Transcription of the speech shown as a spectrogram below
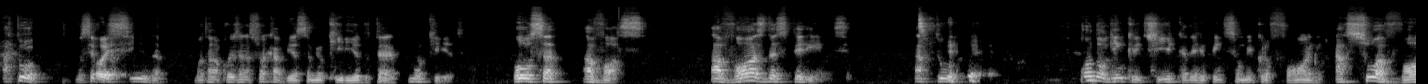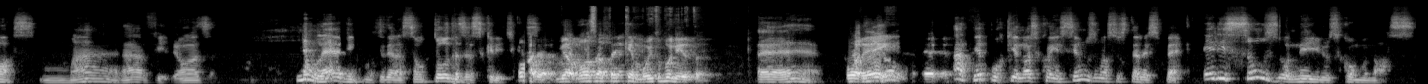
Arthur, você Oi. precisa botar uma coisa na sua cabeça, meu querido, meu querido. Ouça a voz. A voz da experiência. Arthur, quando alguém critica, de repente, seu microfone, a sua voz maravilhosa, não leve em consideração todas as críticas. Olha, minha voz até que é muito bonita. É. Porém. É... Até porque nós conhecemos nossos telespectadores. Eles são zoneiros como nós.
